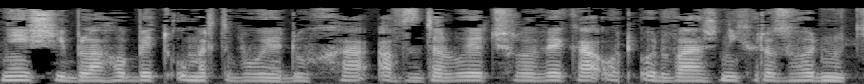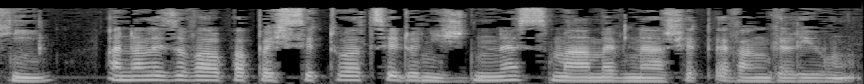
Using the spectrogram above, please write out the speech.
vnější blahobyt umrtvuje ducha a vzdaluje člověka od odvážných rozhodnutí. Analyzoval papež situaci, do níž dnes máme vnášet evangelium.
